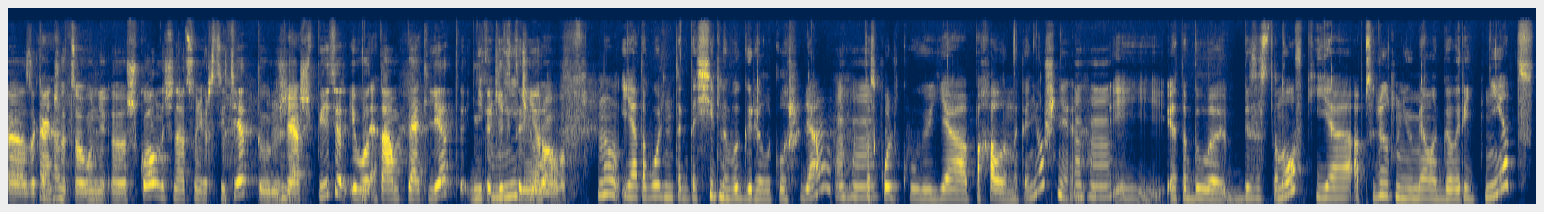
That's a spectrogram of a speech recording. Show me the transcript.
э, заканчивается уни- э, школа, начинается университет, ты уезжаешь Да. в Питер, и вот Да. там пять лет никаких Ничего. тренировок. Ну, я довольно тогда сильно выгорела к лошадям, Мгм. поскольку я пахала на конюшне, Мгм. и это было без остановки. Я абсолютно не умела говорить нет,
